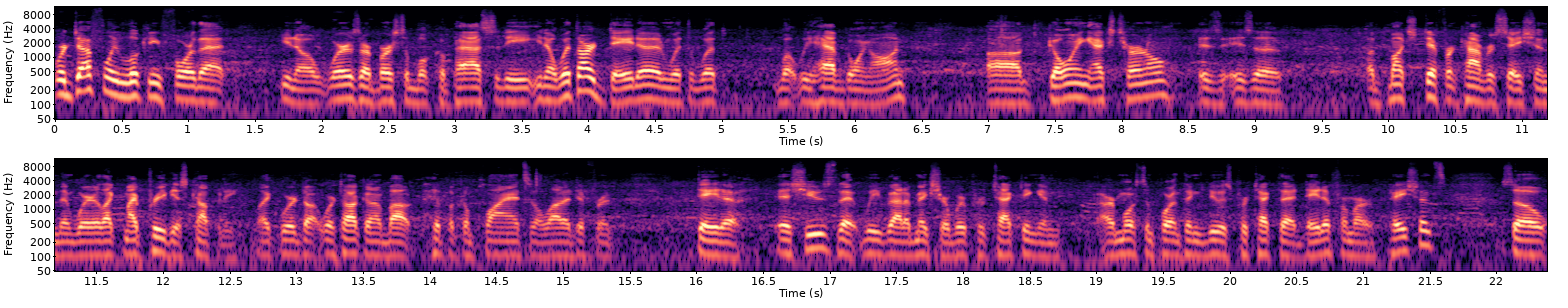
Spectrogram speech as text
we're definitely looking for that, you know, where's our burstable capacity? You know, with our data and with, with what we have going on, uh, going external is, is a, a much different conversation than where like my previous company. Like we're, we're talking about HIPAA compliance and a lot of different data issues that we've got to make sure we're protecting and our most important thing to do is protect that data from our patients. So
